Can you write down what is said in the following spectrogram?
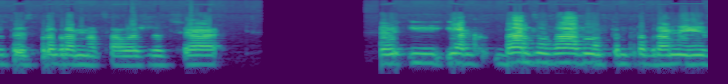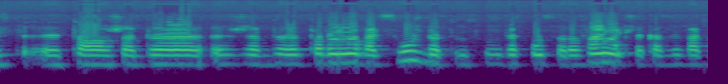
że to jest program na całe życie. I jak bardzo ważne w tym programie jest e, to, żeby, żeby podejmować służbę, w tym służbę sponsorowania, przekazywać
